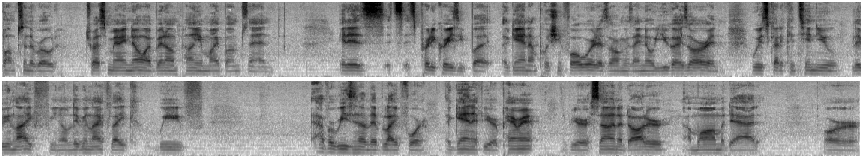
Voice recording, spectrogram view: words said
bumps in the road Trust me, I know. I've been on plenty of my bumps, and it is it's it's pretty crazy. But again, I'm pushing forward as long as I know you guys are, and we just got to continue living life. You know, living life like we've have a reason to live life for. Again, if you're a parent, if you're a son, a daughter, a mom, a dad, or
